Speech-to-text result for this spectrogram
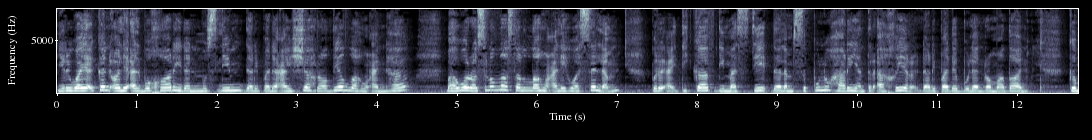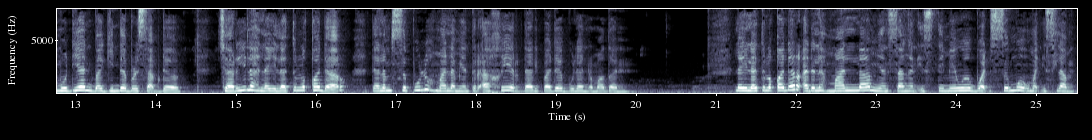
Diriwayatkan oleh Al-Bukhari dan Muslim daripada Aisyah radhiyallahu anha bahawa Rasulullah sallallahu alaihi wasallam beriktikaf di masjid dalam 10 hari yang terakhir daripada bulan Ramadan. Kemudian baginda bersabda, carilah Lailatul Qadar dalam 10 malam yang terakhir daripada bulan Ramadan. Lailatul Qadar adalah malam yang sangat istimewa buat semua umat Islam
